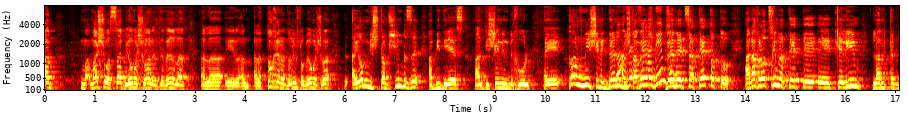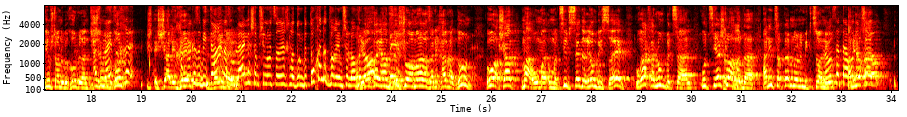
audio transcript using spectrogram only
מה שהוא עשה ביום השואה, לדבר על, ה, על, ה, על, על התוכן הדברים שלו ביום השואה, היום משתמשים בזה, ה-BDS, האנטישמים בחו"ל, אה, כל מי שנגדנו לא, זה- משתמש זה ש- ומצטט אותו. אנחנו לא צריכים לתת אה, אה, כלים למתנגדים שלנו בחו"ל ולאנטישמים בחו"ל, צריך... שעל ידי חבר הכנסת ביטן, אז האלה. אולי לשם שינוי צריך לדון בתוכן הדברים שלו, ולא... אני לא חייב, זה שהוא אמר אז אני חייב לדון? הוא עכשיו, מה, הוא, מציב סדר יום בישראל? הוא רק אלוף בצה"ל, יש לו עבודה, אני מצפה ממנו למקצועניות. הוא לא עושה את העבודה לא שלו?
